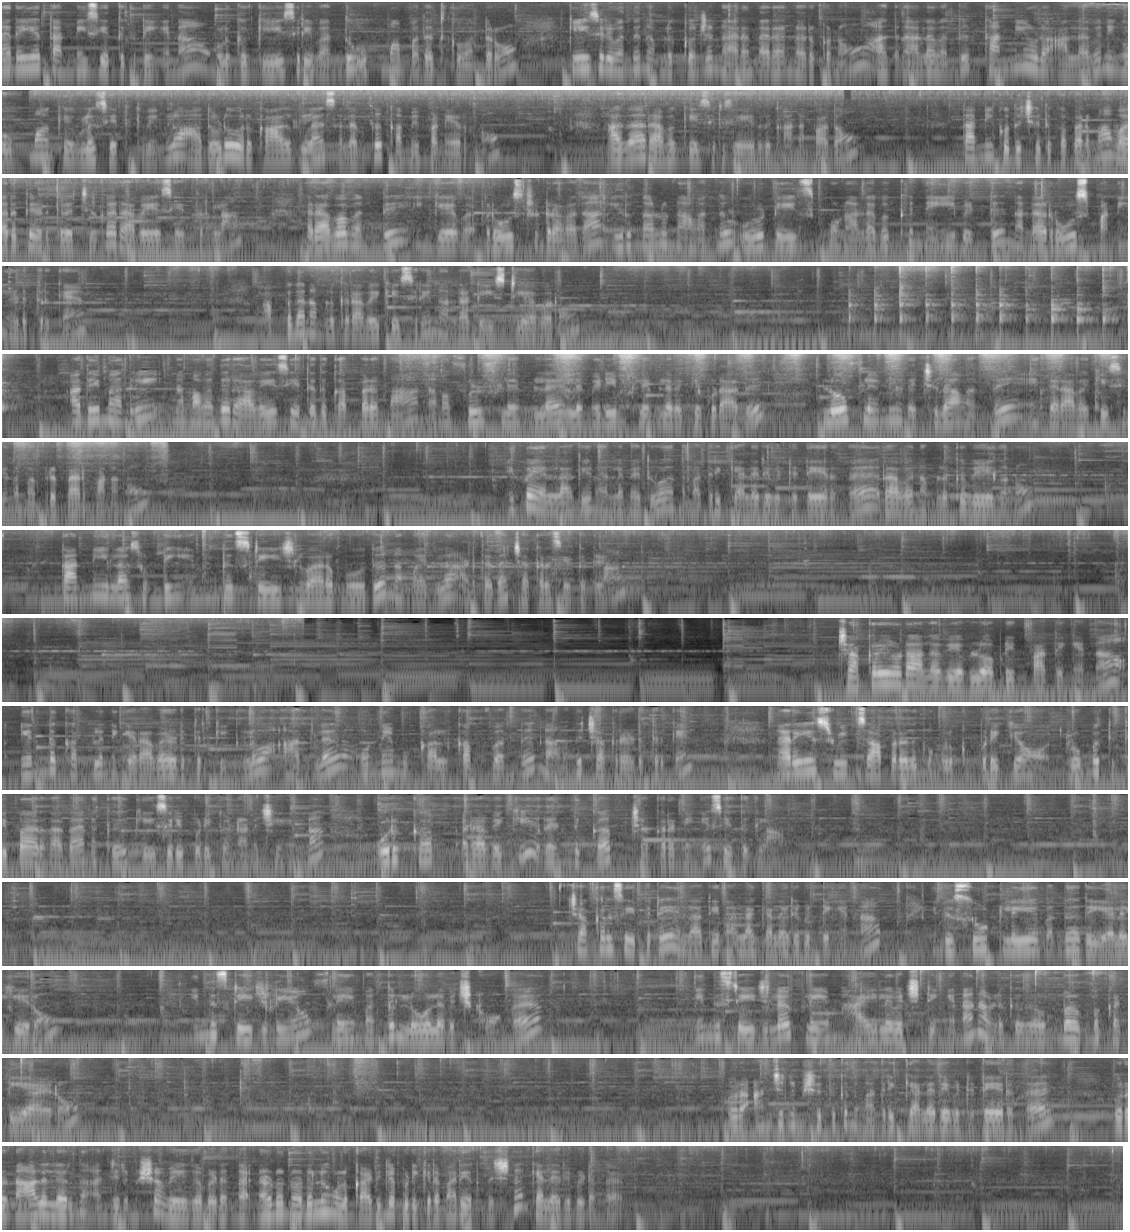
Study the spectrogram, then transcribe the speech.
நிறைய தண்ணி சேர்த்துக்கிட்டிங்கன்னா உங்களுக்கு கேசரி வந்து உப்புமா பதத்துக்கு வந்துடும் கேசரி வந்து நம்மளுக்கு கொஞ்சம் நர நரன்னு இருக்கணும். அதனால் வந்து தண்ணியோட அளவு நீங்கள் உப்புமாக்கு எவ்வளோ சேர்த்துக்குவீங்களோ அதோட ஒரு கால் கிளாஸ் அளவுக்கு கம்மி பண்ணிடணும் அதுதான் ரவை கேசரி செய்கிறதுக்கான பதம். தண்ணி கொதிச்சதுக்கப்புறமா வறுத்து எடுத்து வச்சுருக்க ரவையை சேர்த்துடலாம். ரவை வந்து இங்கே ரோஸ்டட் ரவை தான். இருந்தாலும் நான் வந்து ஒரு டீஸ்பூன் அளவுக்கு நெய் விட்டு நல்லா ரோஸ்ட் பண்ணி எடுத்திருக்கேன். அப்போ தான் நம்மளுக்கு ரவை கேசரி நல்லா டேஸ்டியாக வரும். அதே மாதிரி நம்ம வந்து ரவையை சேர்த்ததுக்கு அப்புறமா நம்ம ஃபுல் ஃப்ளேமில் இல்லை மீடியம் ஃப்ளேமில் வைக்கக்கூடாது. லோ ஃப்ளேமில் வச்சு தான் வந்து இந்த ரவை கேசரி நம்ம ப்ரிப்பேர் பண்ணணும். இப்போ எல்லாத்தையும் நல்ல மெதுவாக அந்த மாதிரி கிளறி விட்டுட்டே இருங்க. ரவை நம்மளுக்கு வேகணும். தண்ணியெலாம் சுண்டி இந்த ஸ்டேஜில் வரும்போது நம்ம இதில் அடுத்ததாக சக்கரை சேர்த்துக்கலாம். சர்க்கரையோட அளவு எவ்வளோ அப்படின்னு பார்த்தீங்கன்னா எந்த கப்பில் நீங்கள் ரவை எடுத்திருக்கீங்களோ அதில் ஒன்றே முக்கால் கப் வந்து நான் வந்து சர்க்கரை எடுத்திருக்கேன். நிறைய ஸ்வீட் சாப்பிட்றதுக்கு உங்களுக்கு பிடிக்கும். ரொம்ப தித்திப்பாக இருந்தால் தான் எனக்கு கேசரி பிடிக்கும்னு நினச்சிங்கன்னா ஒரு கப் ரவைக்கு ரெண்டு கப் சர்க்கரை நீங்கள் சேர்த்துக்கலாம். சர்க்கரை சேர்த்துட்டு எல்லாத்தையும் நல்லா கிளறி விட்டிங்கன்னா இந்த சூட்லேயே வந்து அது இலகிரும். இந்த ஸ்டேஜ்லேயும் ஃப்ளேம் வந்து லோவில் வச்சுக்கோங்க. இந்த ஸ்டேஜில் ஃப்ளேம் ஹையில் வச்சிட்டிங்கன்னா நம்மளுக்கு ரொம்ப ரொம்ப கட்டியாயிரும். ஒரு அஞ்சு நிமிஷத்துக்கு இந்த மாதிரி கிளறி விட்டுட்டே இருங்க. ஒரு நாலுலேருந்து அஞ்சு நிமிஷம் வேக விடுங்க. நடு நடுவில் உங்களுக்கு அடியில் பிடிக்கிற மாதிரி இருந்துச்சுன்னா கிளறி விடுங்க.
